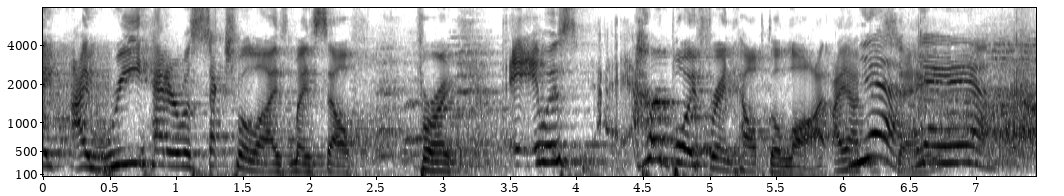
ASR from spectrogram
I, I re-heterosexualized myself for it. It was her boyfriend helped a lot. I have Yeah, to say. yeah, yeah, yeah.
